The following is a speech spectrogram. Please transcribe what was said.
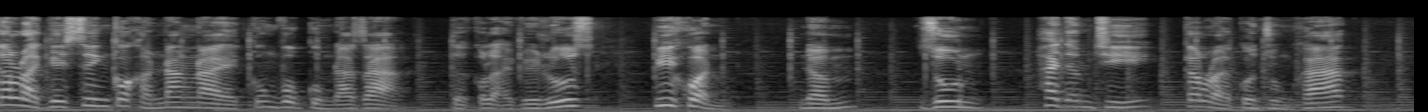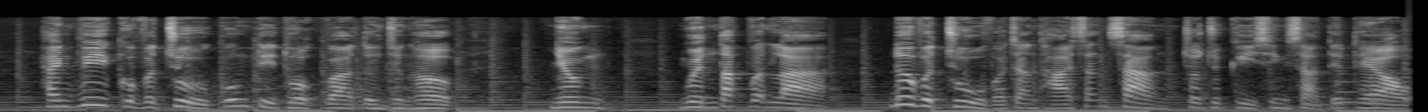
Các loài ký sinh có khả năng này cũng vô cùng đa dạng, từ các loại virus, vi khuẩn, nấm, giun hay thậm chí các loài côn trùng khác. Hành vi của vật chủ cũng tùy thuộc vào từng trường hợp, nhưng nguyên tắc vẫn là đưa vật chủ vào trạng thái sẵn sàng cho chu kỳ sinh sản tiếp theo.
